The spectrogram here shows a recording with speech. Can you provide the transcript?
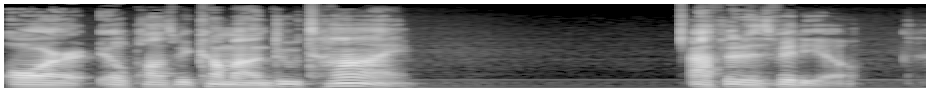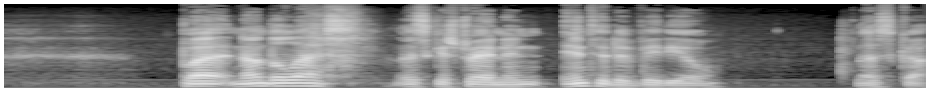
Or it'll possibly come out in due time after this video. But nonetheless, let's get straight in, into the video. Let's go.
